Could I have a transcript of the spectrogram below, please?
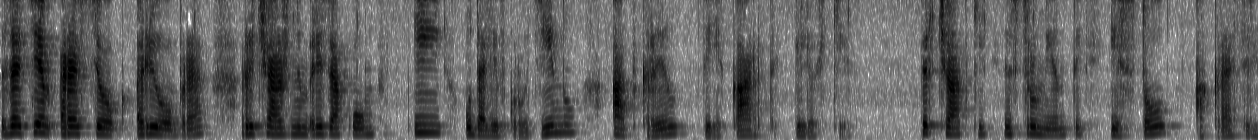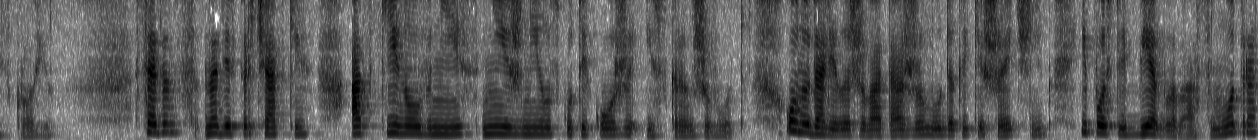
Затем рассек ребра рычажным резаком и, удалив грудину, открыл перикард и легкие. Перчатки, инструменты и стол окрасились кровью. Седенс, надев перчатки, откинул вниз нижние лоскуты кожи и вскрыл живот. Он удалил из живота желудок и кишечник и после беглого осмотра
